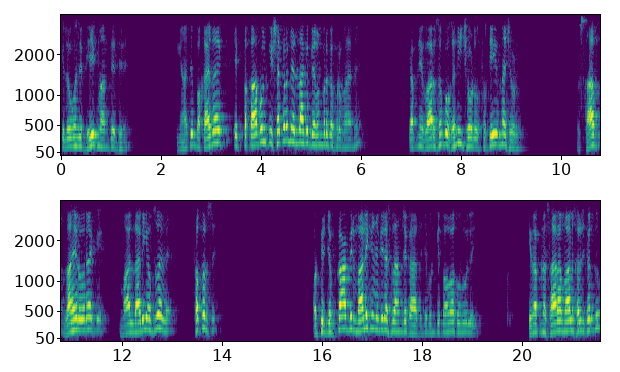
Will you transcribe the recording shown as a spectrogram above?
کہ لوگوں سے بھیک مانگتے پھرے تو یہاں سے باقاعدہ ایک ایک تقابل کی شکل میں اللہ کے پیغمبر کا فرمان ہے کہ اپنے وارثوں کو غنی چھوڑو، فقیر نہ چھوڑو۔ تو صاف ظاہر ہو رہا ہے کہ مالداری افضل ہے، فقر سے۔ اور پھر جب کعب بن مالک نے نبی علیہ السلام سے کہا تھا، جب ان کی توبہ قبول ہوئی کہ میں اپنا سارا مال خرچ کر دوں،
